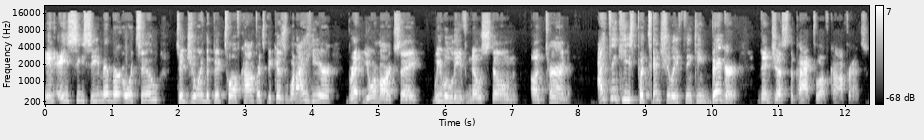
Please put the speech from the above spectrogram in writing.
an ACC member or two to join the Big 12 conference? Because when I hear Brett Yormark say, we will leave no stone unturned, I think he's potentially thinking bigger than just the Pac 12 conference.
